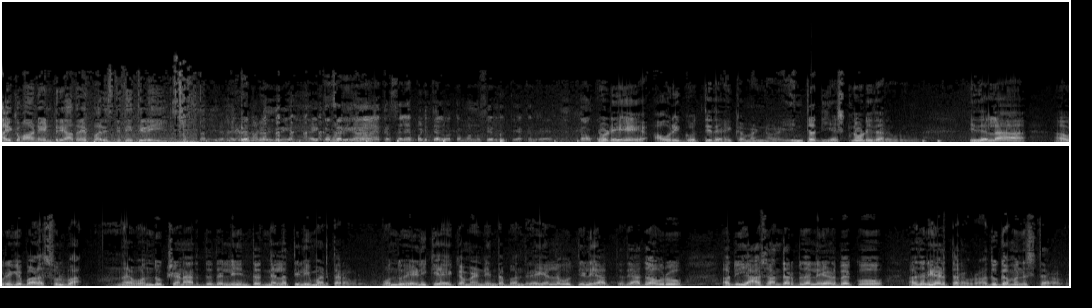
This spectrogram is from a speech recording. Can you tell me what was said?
high command entry ಆದ್ರೆ ಪರಿಸ್ಥಿತಿ ತಿಳಿ. ಹೈಕಮಾಂಡ್ ಸಲಹೆ ಪಡಿತಾ ಇಲ್ವಾ ತಮ್ಮನ್ನು ಸೇರಿದಂತೆ? ಯಾಕಂದ್ರೆ ನೋಡಿ ಅವ್ರಿಗೆ ಗೊತ್ತಿದೆ ಹೈಕಮಾಂಡ್ನವ್ರು. ಇಂಥದ್ದು ಎಷ್ಟು ನೋಡಿದಾರೆ ಅವರು? ಇದೆಲ್ಲ ಅವರಿಗೆ ಬಹಳ ಸುಲಭ. ಒಂದು ಕ್ಷಣಾರ್ಧದಲ್ಲಿ ಇಂಥದ್ನೆಲ್ಲ ತಿಳಿ ಮಾಡ್ತಾರೆ ಅವರು. ಒಂದು ಹೇಳಿಕೆ ಹೈಕಮಾಂಡ್ ಇಂದ ಬಂದ್ರೆ ಎಲ್ಲವೂ ತಿಳಿ ಆಗ್ತದೆ. ಅದು ಅವರು ಅದು ಯಾವ ಸಂದರ್ಭದಲ್ಲಿ ಹೇಳಬೇಕು ಅದನ್ನ ಹೇಳ್ತಾರೆ ಅವರು ಅದು ಗಮನಿಸ್ತಾರೆ ಅವರು.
